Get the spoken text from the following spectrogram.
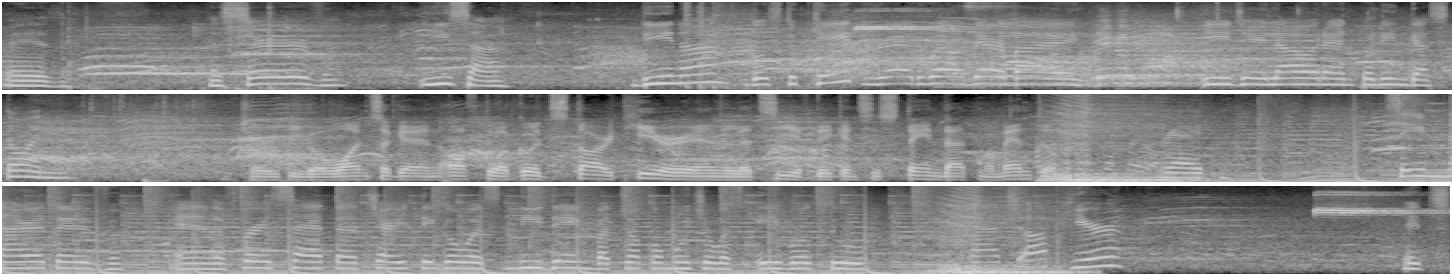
with the serve. Isa. Deanna goes to Kate. Read well there by EJ Laure and Pauline Gaston. Chery Tiggo once again off to a good start here and let's see if they can sustain that momentum. Right. Same narrative in the first set. Uh, Chery Tiggo was leading but Choco Mucho was able to catch up here. It's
